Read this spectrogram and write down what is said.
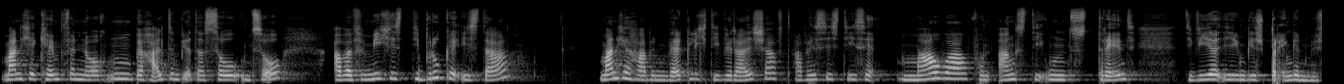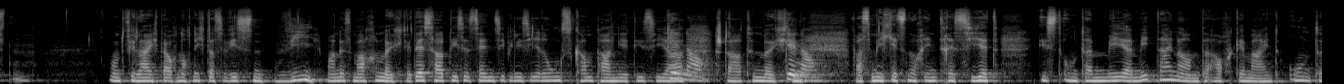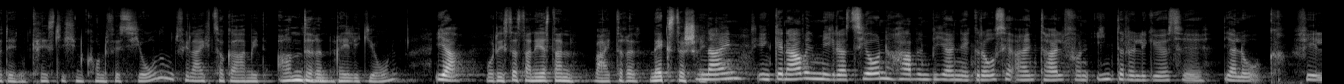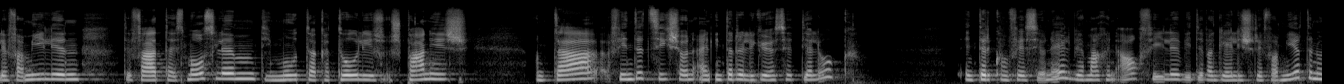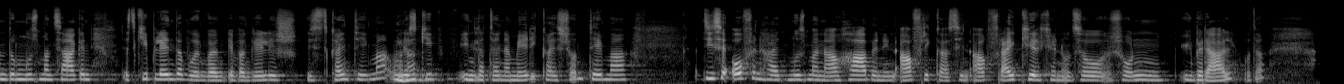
Manche kämpfen noch, hm, behalten wir das so und so. Aber für mich ist, die Brücke ist da. Manche haben wirklich die Bereitschaft, aber es ist diese Mauer von Angst, die uns trennt, die wir irgendwie sprengen müssten und vielleicht auch noch nicht das Wissen, wie man es machen möchte. Deshalb diese Sensibilisierungskampagne, die Sie ja genau. starten möchten. Genau. Was mich jetzt noch interessiert, ist unter mehr Miteinander auch gemeint unter den christlichen Konfessionen und vielleicht sogar mit anderen Religionen? Ja. Oder ist das dann erst ein weiterer nächster Schritt? Nein, in, genau in Migration haben wir einen großen Anteil von interreligiösem Dialog. Viele Familien der Vater ist Moslem, die Mutter katholisch, spanisch. Und da findet sich schon ein interreligiöser Dialog. interkonfessionell. Wir machen auch viele mit evangelisch Reformierten und da muss man sagen, es gibt Länder, wo evangelisch ist kein Thema und mhm. es gibt in Lateinamerika ist schon Thema. Diese Offenheit muss man auch haben. In Afrika sind auch Freikirchen und so schon überall, oder?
